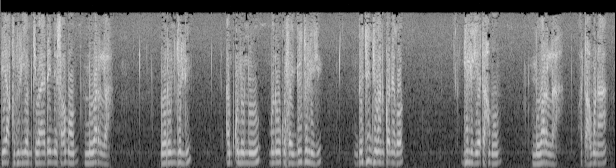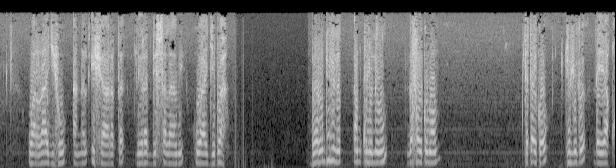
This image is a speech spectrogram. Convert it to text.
du yàq julli yem ci waaye dañ ne sax moom lu war la. Boo doon julli am ku la nuyu mënoo ko fay ngir julli gi nga junj wan ko ne ko julli gee tax moom lu war la wa tax mu naa war raajihu an al isharata li raddi salaami waajiba boo doon julli nag am ku la nuyu nga fay ko moom te tey ko julli ga day yàqu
